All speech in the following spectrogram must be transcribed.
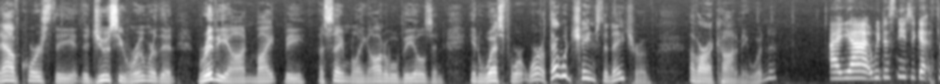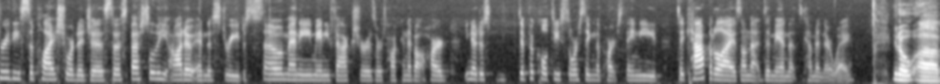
Now, of course, the, the juicy rumor that Rivian might be assembling automobiles in, in West Fort Worth. That would change the nature of, of our economy, wouldn't it? Uh, yeah, we just need to get through these supply shortages. So, especially the auto industry, just so many manufacturers are talking about hard, you know, just difficulty sourcing the parts they need to capitalize on that demand that's coming their way. You know, uh,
